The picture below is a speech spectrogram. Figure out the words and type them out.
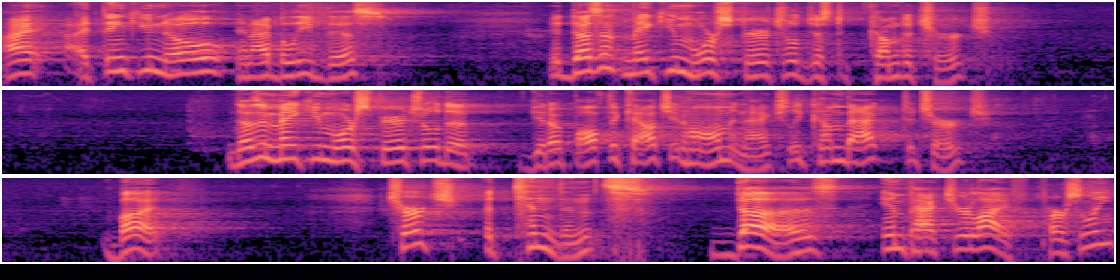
I, I think you know, and I believe this. It doesn't make you more spiritual just to come to church. It doesn't make you more spiritual to get up off the couch at home and actually come back to church. But church attendance does impact your life personally.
